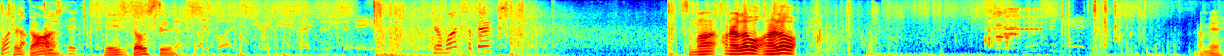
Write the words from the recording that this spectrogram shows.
What They're the? gone. Roasted. Yeah, he's ghosted. Hit him once up there. Someone on, on our level. On our level. I'm here.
